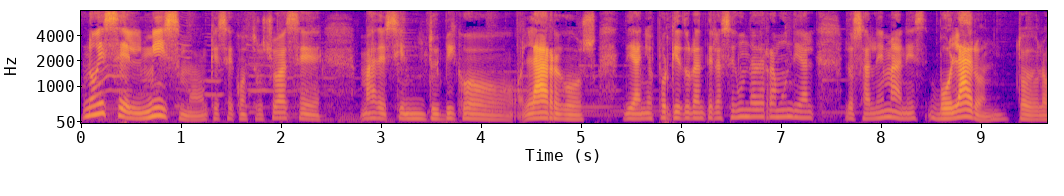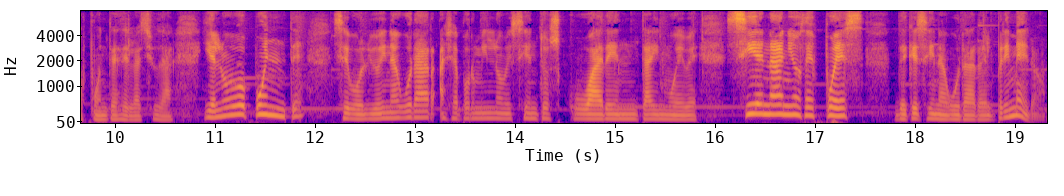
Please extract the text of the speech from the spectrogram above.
no es el mismo que se construyó hace más de ciento y pico largos de años, porque durante la Segunda Guerra Mundial los alemanes volaron todos los puentes de la ciudad y el nuevo puente se volvió a inaugurar allá por 1949, 100 años después de que se inaugurara el primero.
